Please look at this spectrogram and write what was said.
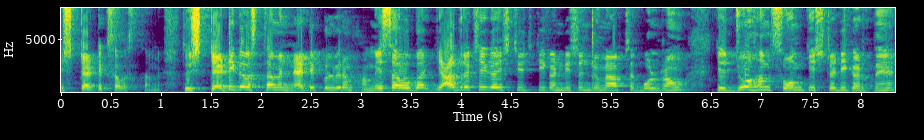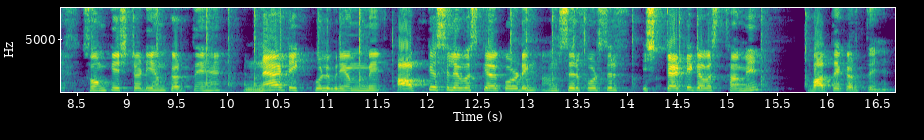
स्टैटिक्स अवस्था में। तो स्टैटिक अवस्था में नेट इक्विलिब्रियम हमेशा होगा। याद रखिएगा इस चीज़ की कंडीशन जो मैं आपसे बोल रहा हूँ कि जो हम सोम की स्टडी करते हैं, सोम की स्टडी हम करते हैं नेट इक्विलिब्रियम में आपके सिलेबस के अकॉर्डिंग हम सिर्फ़ और सिर्फ़ स्टैटिक अवस्था में बातें करते हैं।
